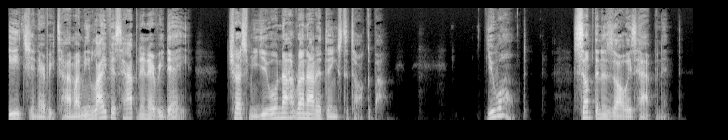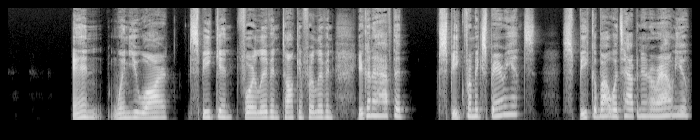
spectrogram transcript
each and every time. I mean, life is happening every day. Trust me, you will not run out of things to talk about. You won't. Something is always happening. And when you are speaking for a living, talking for a living, you're going to have to speak from experience, speak about what's happening around you,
